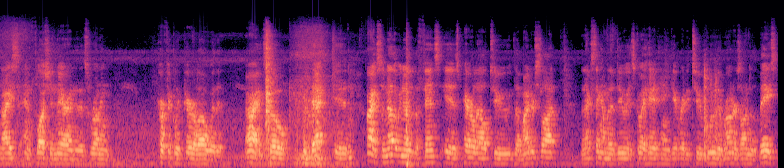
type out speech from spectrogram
nice and flush in there and that it's running perfectly parallel with it. Alright, so with that in, alright, so now that we know that the fence is parallel to the miter slot, the next thing I'm going to do is go ahead and get ready to glue the runners onto the base.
